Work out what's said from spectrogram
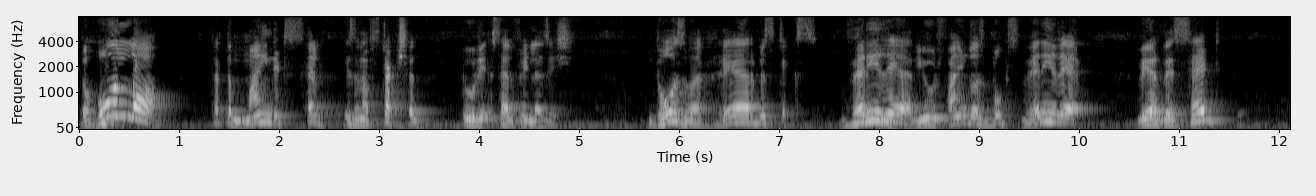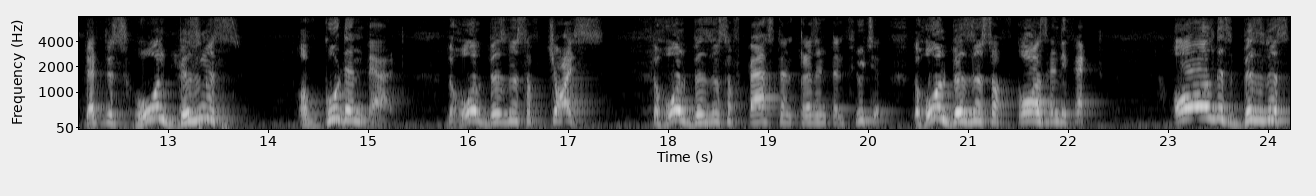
the whole law that the mind itself is an obstruction to self realization. Those were rare mystics, very rare. You would find those books very rare where they said that this whole business of good and bad, the whole business of choice, the whole business of past and present and future, the whole business of cause and effect, all this business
